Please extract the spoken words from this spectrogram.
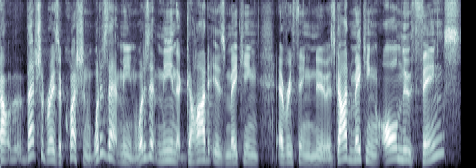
Now, that should raise a question. What does that mean? What does it mean that God is making everything new? Is God making all new things?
